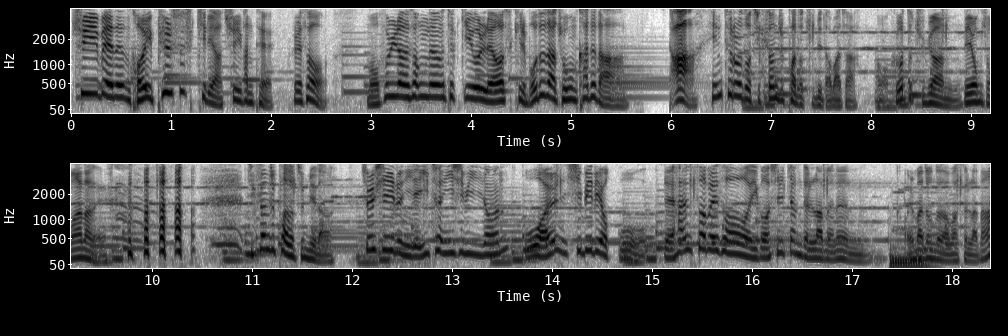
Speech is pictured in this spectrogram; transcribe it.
추입에는 거의 필수 스킬이야 추입한테. 그래서 뭐 훈련 성능 특기율 레어 스킬 모두 다 좋은 카드다. 아 힌트로도 직선 주파도 줍니다 맞아. 어 그것도 중요한 내용 중 하나네. 직선 주파도 줍니다. 출시일은 이제 2022년 5월 10일이었고 이제 한섭에서 이거 실장 되려면은 얼마 정도 남았을라나?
